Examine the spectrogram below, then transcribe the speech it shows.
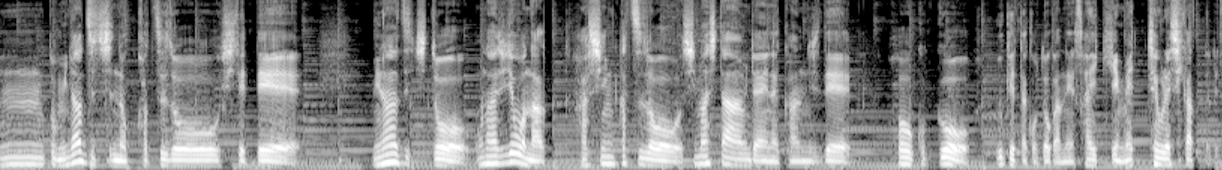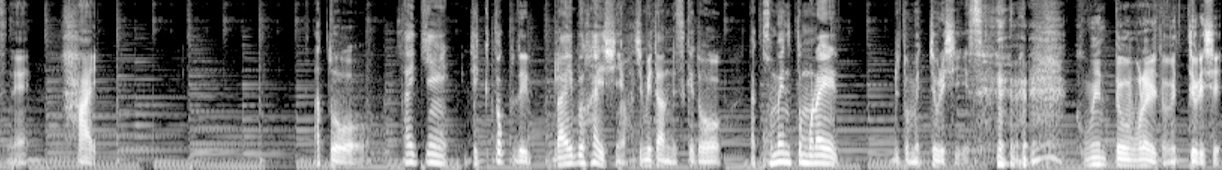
うーんと、水槌の活動をしてて、水槌と同じような発信活動をしましたみたいな感じで報告を受けたことがね、最近めっちゃ嬉しかったですね。はい。あと、最近 TikTok でライブ配信を始めたんですけど、コメントもらえるとめっちゃ嬉しいです。コメントをもらえるとめっちゃ嬉しい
